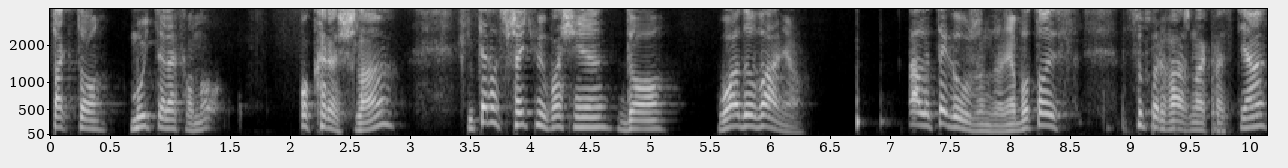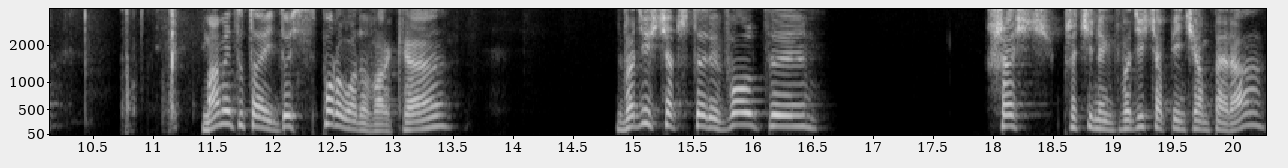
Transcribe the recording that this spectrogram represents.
Tak to mój telefon określa. I teraz przejdźmy właśnie do ładowania, ale tego urządzenia, bo to jest super ważna kwestia. Mamy tutaj dość sporą ładowarkę. 24 V, 6,25 ampera.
